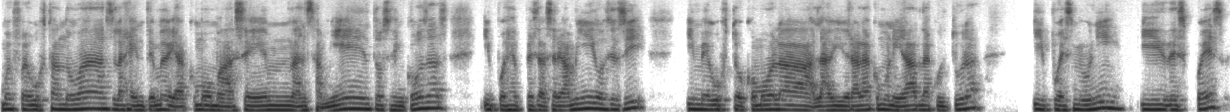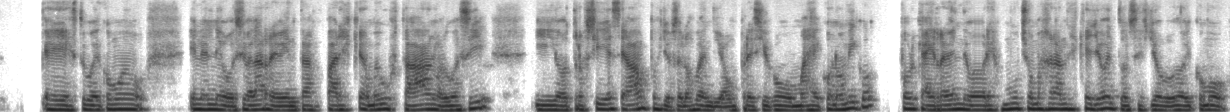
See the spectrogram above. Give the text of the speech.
me fue gustando más, la gente me veía como más en lanzamientos, en cosas, y pues empecé a hacer amigos y así, y me gustó como la, la vibra, la comunidad, la cultura, y pues me uní, y después eh, estuve como en el negocio de la reventa, pares que no me gustaban o algo así, y otros sí deseaban, pues yo se los vendía a un precio como más económico, porque hay revendedores mucho más grandes que yo, entonces yo doy como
